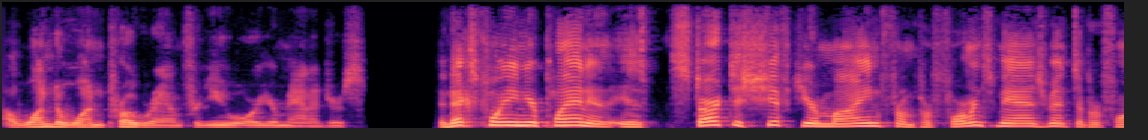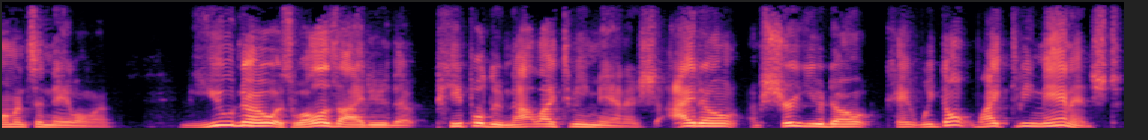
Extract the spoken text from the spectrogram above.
a one to one program for you or your managers. The next point in your plan is, is start to shift your mind from performance management to performance enablement. You know as well as I do that people do not like to be managed. I don't. I'm sure you don't. Okay. We don't like to be managed.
